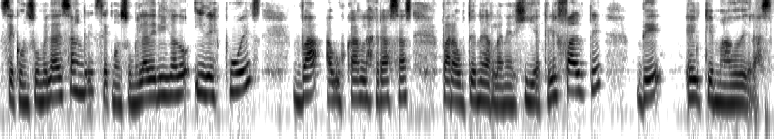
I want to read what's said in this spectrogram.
se consume la de sangre, se consume la del hígado y después va a buscar las grasas para obtener la energía que le falte de el quemado de grasa.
